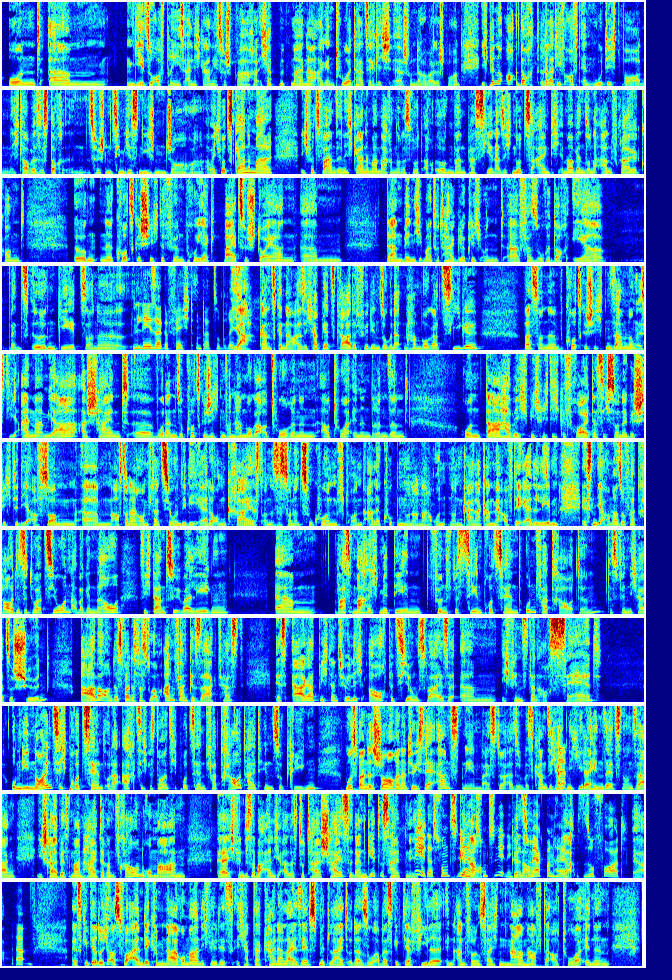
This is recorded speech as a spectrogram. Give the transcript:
Und ähm, Je, so oft bringe ich es eigentlich gar nicht zur Sprache. Ich habe mit meiner Agentur tatsächlich äh, schon darüber gesprochen. Ich bin doch relativ oft entmutigt worden. Ich glaube, es ist doch inzwischen ein ziemliches Nischengenre. Aber ich würde es gerne mal, ich würde es wahnsinnig gerne mal machen und es wird auch irgendwann passieren. Also ich nutze eigentlich immer, wenn so eine Anfrage kommt, irgendeine Kurzgeschichte für ein Projekt beizusteuern. Ähm, dann bin ich immer total glücklich und äh, versuche doch eher wenn es irgend geht, so eine ein Lasergefecht unterzubringen. Ja, ganz genau. Also ich habe jetzt gerade für den sogenannten Hamburger Ziegel was so eine Kurzgeschichtensammlung ist, die einmal im Jahr erscheint, äh, wo dann so Kurzgeschichten von Hamburger Autorinnen, AutorInnen drin sind. Und da habe ich mich richtig gefreut, dass ich so eine Geschichte, die auf so einem, ähm, auf so einer Raumstation, die die Erde umkreist und es ist so eine Zukunft und alle gucken nur noch nach unten und keiner kann mehr auf der Erde leben. Es sind ja auch immer so vertraute Situationen, aber genau sich dann zu überlegen, ähm, was mache ich mit den fünf bis zehn Prozent Unvertrautem? Das finde ich halt so schön. Aber, und das war das, was du am Anfang gesagt hast, es ärgert mich natürlich auch, beziehungsweise ähm, ich finde es dann auch sad, um die 90 Prozent oder 80 bis 90 Prozent Vertrautheit hinzukriegen, muss man das Genre natürlich sehr ernst nehmen, weißt du? Also es kann sich halt ja. halt nicht jeder hinsetzen und sagen, ich schreibe jetzt mal einen heiteren Frauenroman, äh, ich finde es aber eigentlich alles total scheiße, dann geht es halt nicht. Nee, das funktioniert, genau. das funktioniert nicht. Genau. Das merkt man halt ja. sofort. Ja. ja. Es gibt ja durchaus vor allem der Kriminalroman, ich will jetzt, ich habe da keinerlei Selbstmitleid oder so, aber es gibt ja viele in Anführungszeichen namhafte AutorInnen,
